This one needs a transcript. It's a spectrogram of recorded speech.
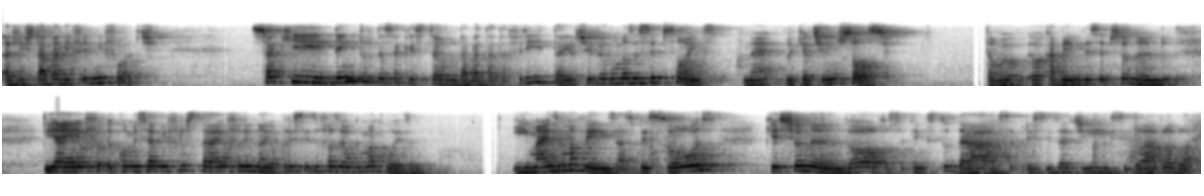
a gente estava ali firme e forte. Só que dentro dessa questão da batata frita, eu tive algumas exceções, né? Porque eu tinha um sócio. Então eu, eu acabei me decepcionando. E aí eu, eu comecei a me frustrar e eu falei, não, eu preciso fazer alguma coisa. E mais uma vez, as pessoas questionando, ó, oh, você tem que estudar, você precisa disso, blá, blá, blá.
